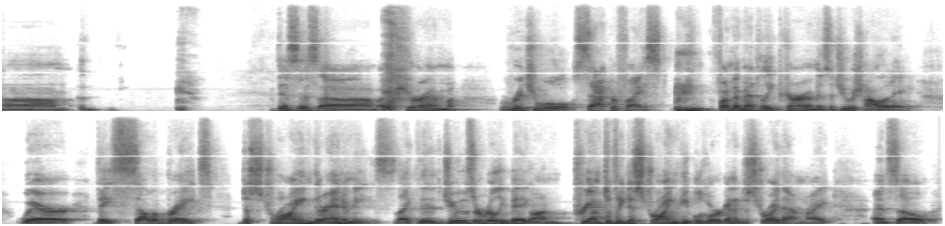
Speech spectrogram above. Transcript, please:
um, this is um, a Purim ritual sacrifice. Fundamentally, Purim is a Jewish holiday where they celebrate destroying their enemies. Like the Jews are really big on preemptively destroying people who are going to destroy them, right? And so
